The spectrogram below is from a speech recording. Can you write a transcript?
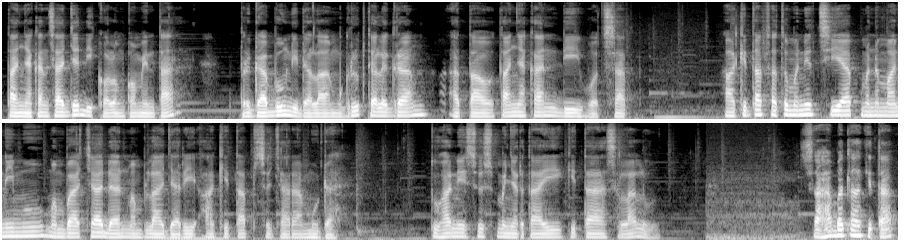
Tanyakan saja di kolom komentar, bergabung di dalam grup Telegram, atau tanyakan di WhatsApp. Alkitab satu menit siap menemanimu membaca dan mempelajari Alkitab secara mudah. Tuhan Yesus menyertai kita selalu. Sahabat Alkitab,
